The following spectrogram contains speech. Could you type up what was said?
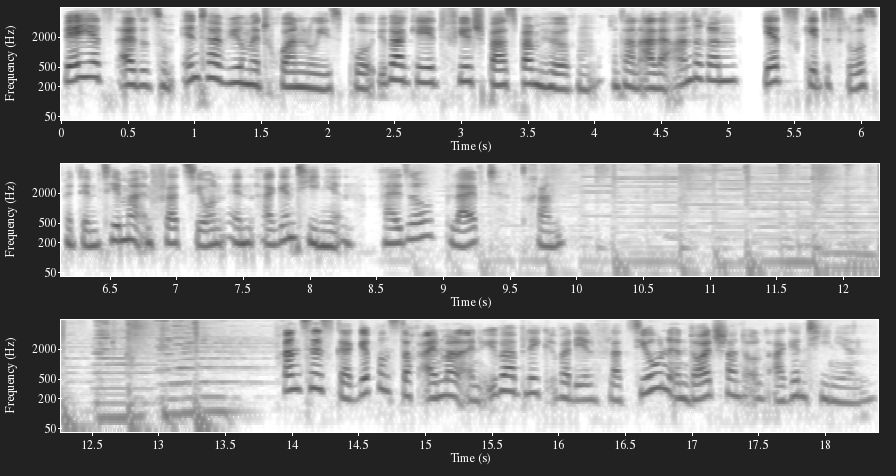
Wer jetzt also zum Interview mit Juan Luis Pur übergeht, viel Spaß beim Hören. Und an alle anderen, jetzt geht es los mit dem Thema Inflation in Argentinien. Also bleibt dran. Franziska, gib uns doch einmal einen Überblick über die Inflation in Deutschland und Argentinien.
